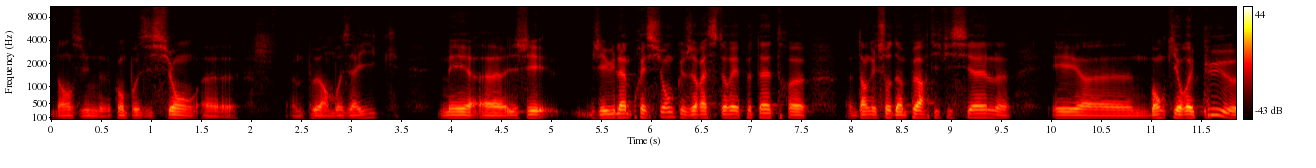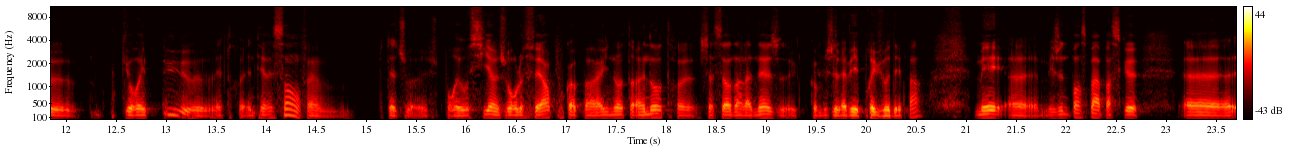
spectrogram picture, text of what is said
dans une composition un peu en mosaïque, mais j'ai eu l'impression que je resterais peut-être dans quelque chose d'un peu artificiel et bon qui aurait pu qui aurait pu être intéressant. Enfin, peut-être je, je, pourrais aussi un jour le faire, pourquoi pas une autre, un autre chasseur dans la neige, comme je l'avais prévu au départ. Mais, euh, mais je ne pense pas, parce que euh,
